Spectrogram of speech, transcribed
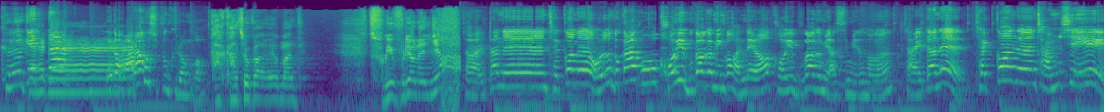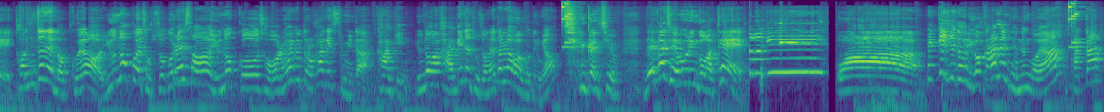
그게 딱 내가 말하고 싶은 그런 거. 다 가져가야만 속이 후련했냐? 자 일단은 제 거는 어느 정도 까고 거의 무과금인 것 같네요 거의 무과금이었습니다 저는 자 일단은 제 거는 잠시 던전에 넣고요 유노 거에 접속을 해서 유노 거 저거를 해보도록 하겠습니다 각인 유노가 각인을 도전해달라고 하거든요 지금까지 제 내가 재물인 것 같아 여기 와 패키지도 이거 까면 되는 거야? 다 까?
